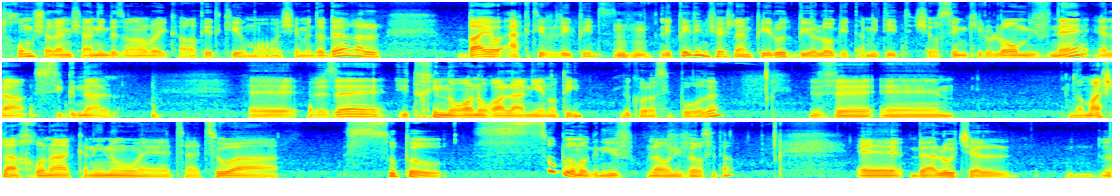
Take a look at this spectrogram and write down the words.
תחום שלם שאני בזמנו לא הכרתי את קיומו, שמדבר על ביו-אקטיב ליפידס. ליפידים שיש להם פעילות ביולוגית אמיתית, שעושים כאילו לא מבנה, אלא סיגנל. אה, וזה התחיל נורא נורא לעניין אותי, בכל הסיפור הזה. וממש לאחרונה קנינו אה, צעצוע סופר סופר מגניב לאוניברסיטה, אה, בעלות של, אה,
